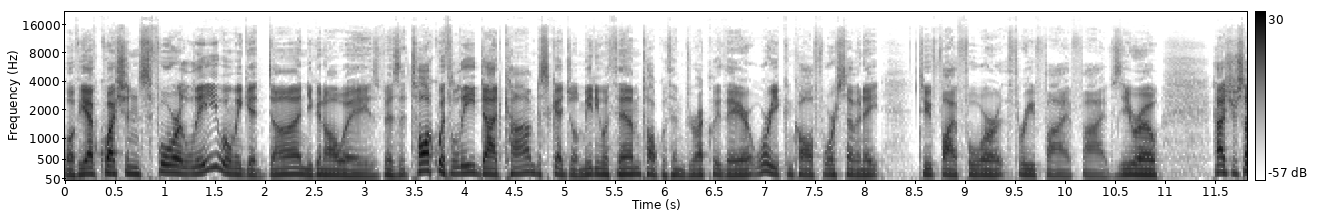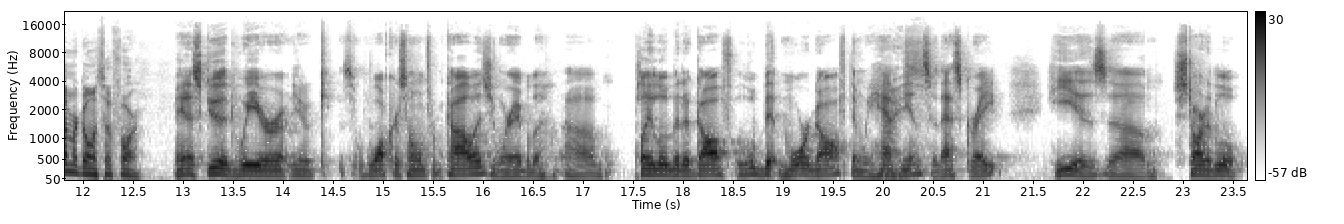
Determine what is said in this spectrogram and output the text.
Well, if you have questions for Lee when we get done, you can always visit talkwithlee.com to schedule a meeting with him, talk with him directly there, or you can call 478 254 3550. How's your summer going so far? Man, it's good. We are, you know, Walker's home from college, and we're able to um, play a little bit of golf, a little bit more golf than we have nice. been. So that's great. He has um, started a little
